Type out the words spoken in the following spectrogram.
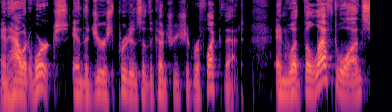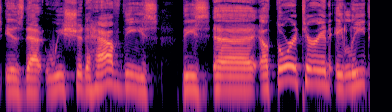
and how it works, and the jurisprudence of the country should reflect that. And what the left wants is that we should have these these uh, authoritarian elite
